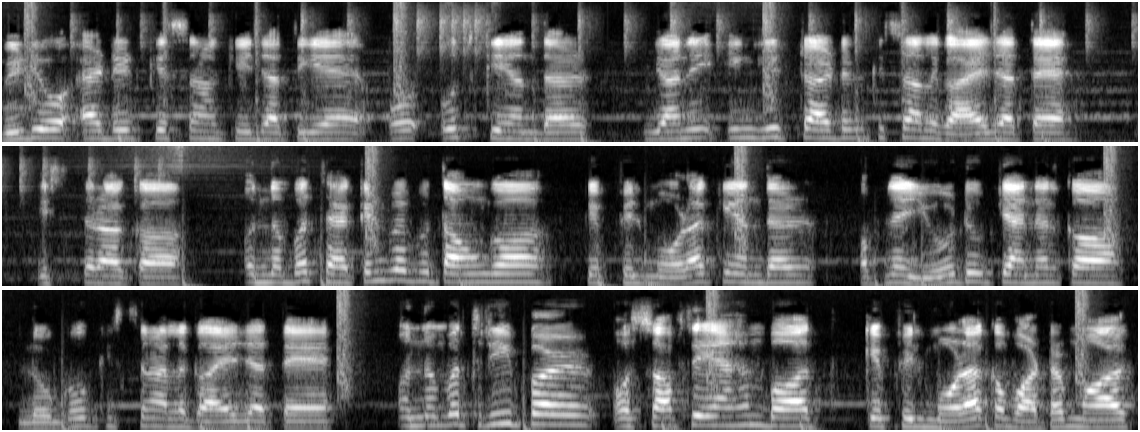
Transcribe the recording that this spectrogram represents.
वीडियो एडिट किस तरह की जाती है और उसके अंदर यानी इंग्लिश टाइटल किस तरह लगाया जाता है, इस तरह का और नंबर सेकंड पे बताऊँगा कि फिल्मोड़ा के अंदर अपने यूट्यूब चैनल का लोगो किस तरह लगाया जाता है। और नंबर थ्री पर, और सबसे अहम बात कि फिल्मोड़ा का वाटर मार्क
